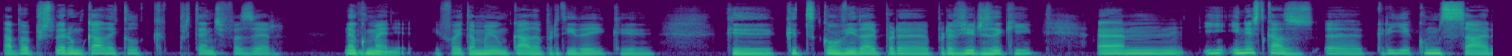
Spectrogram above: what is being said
dá para perceber um bocado aquilo que pretendes fazer na comédia. E foi também um bocado a partir daí que, que, que te convidei para, para vires aqui. Um, e, e neste caso, uh, queria começar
